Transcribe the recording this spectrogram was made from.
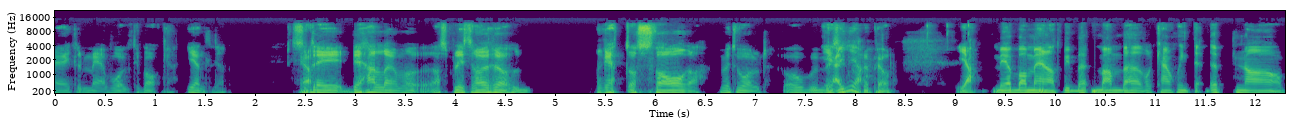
egentligen mer våld tillbaka egentligen. Så Ja. det, det handlar ju om, alltså polisen har ju rätt att svara mot våld och med Ja, ja. monopol. Ja, men jag bara menar att vi man behöver kanske inte öppna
